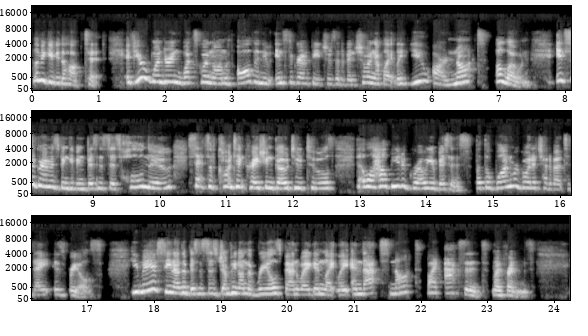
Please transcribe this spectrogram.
Let me give you the hot tip. If you're wondering what's going on with all the new Instagram features that have been showing up lately, you are not alone. Instagram has been giving businesses whole new sets of content creation go to tools that will help you to grow your business. But the one we're going to chat about today is Reels. You may have seen other businesses jumping on the Reels bandwagon lately, and that's not by accident, my friends.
